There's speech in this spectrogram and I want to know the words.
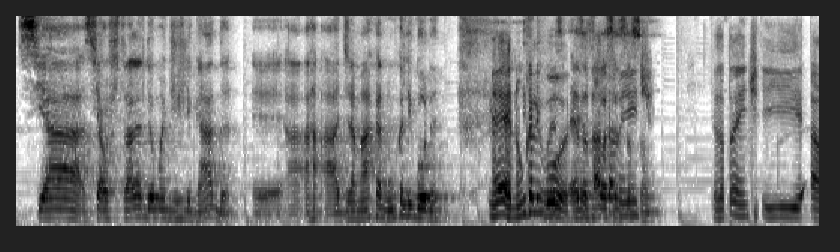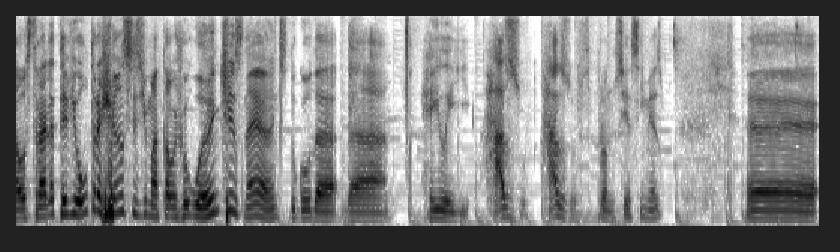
Se a, se a Austrália deu uma desligada, é, a, a, Dinamarca nunca ligou, né? É, nunca ligou. Essa Exatamente. foi a sensação. Exatamente. E a Austrália teve outras chances de matar o jogo antes, né? Antes do gol da, da Hayley Raso. Raso, se pronuncia assim mesmo. É,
